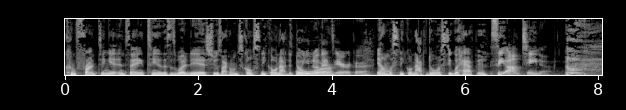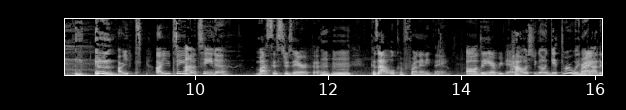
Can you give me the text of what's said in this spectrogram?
confronting it and saying, Tina, this is what it is, she was like, I'm just going to sneak on out the door. well, you know that's Erica. Yeah, I'm going to sneak on out the door and see what happens. See, I'm Tina. Are you, are you Tina? I'm Tina. My sister's Erica. Mm-hmm. Because I will confront anything all day, every day. How is she going to get through it? Right, You gotta,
